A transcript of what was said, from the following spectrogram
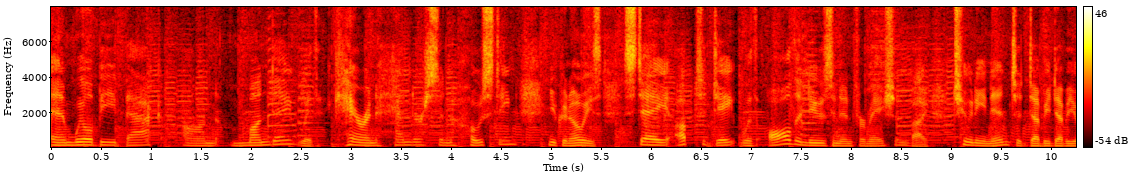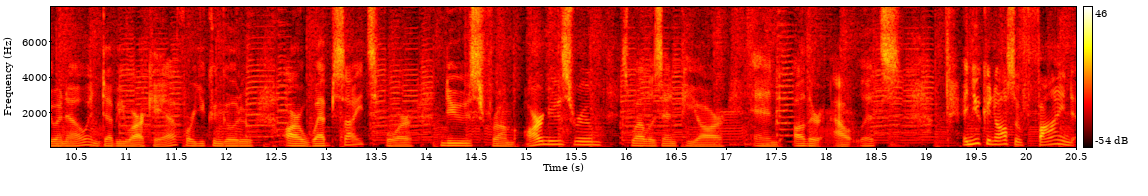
And we'll be back on Monday with Karen Henderson hosting. You can always stay up to date with all the news and information by tuning in to WWNO and WRKF, or you can go to our websites for news from our newsroom as well as NPR and other outlets. And you can also find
